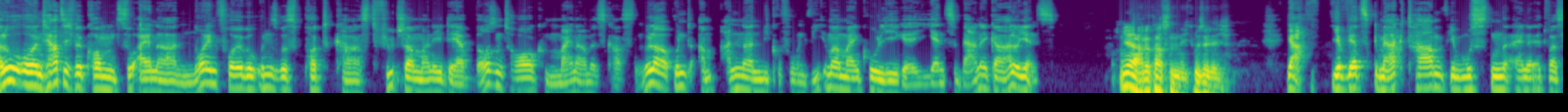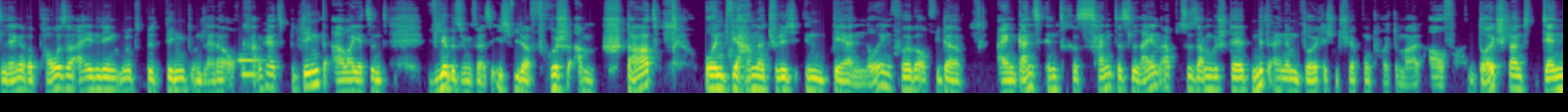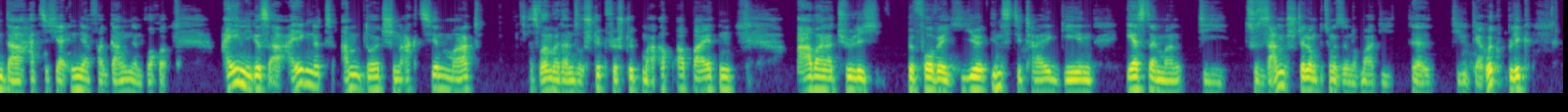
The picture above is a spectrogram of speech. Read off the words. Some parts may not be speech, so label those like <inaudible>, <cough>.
Hallo und herzlich willkommen zu einer neuen Folge unseres Podcast Future Money, der Börsentalk. Mein Name ist Carsten Müller und am anderen Mikrofon wie immer mein Kollege Jens Bernecker. Hallo Jens. Ja, hallo Carsten, ich grüße dich. Ja, ihr werdet es gemerkt haben, wir mussten eine etwas längere Pause einlegen, urlaubsbedingt und leider auch krankheitsbedingt. Aber jetzt sind wir bzw. ich wieder frisch am Start. Und wir haben natürlich in der neuen Folge auch wieder ein ganz interessantes Line-up zusammengestellt mit einem deutlichen Schwerpunkt heute mal auf Deutschland, denn da hat sich ja in der vergangenen Woche einiges ereignet am deutschen Aktienmarkt. Das wollen wir dann so Stück für Stück mal abarbeiten. Aber natürlich, bevor wir hier ins Detail gehen, erst einmal die Zusammenstellung beziehungsweise nochmal die äh, die, der Rückblick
